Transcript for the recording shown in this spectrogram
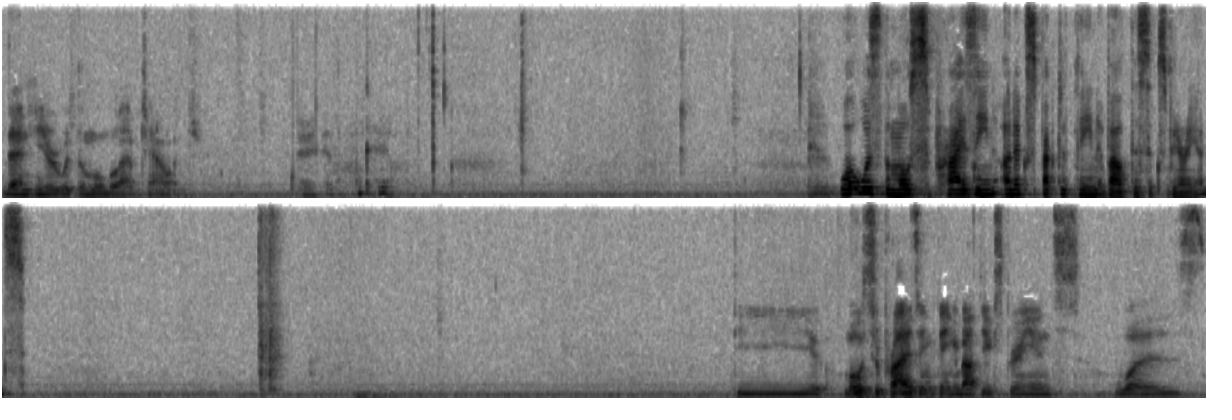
than here with the mobile app challenge. Very good. Okay. What was the most surprising, unexpected thing about this experience? The most surprising thing about the experience was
